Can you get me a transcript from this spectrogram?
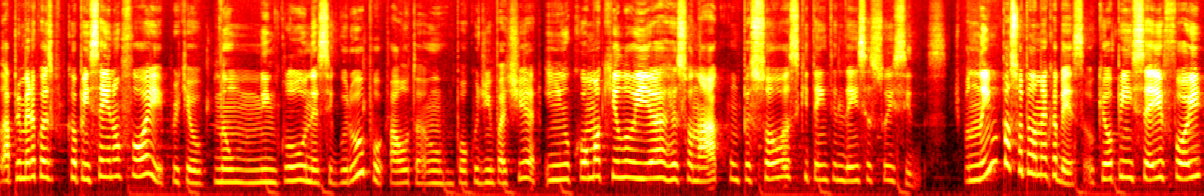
a primeira coisa que eu pensei não foi, porque eu não me incluo nesse grupo, falta um, um pouco de empatia, em como aquilo ia ressonar com pessoas que têm tendências suicidas. Tipo, nem passou pela minha cabeça. O que eu pensei foi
